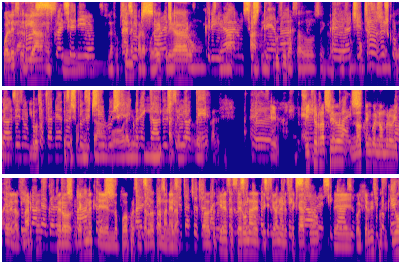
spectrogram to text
¿Cuáles serían este, las opciones para poder crear un sistema sistema anti-intrusos basados en anti intrusos com base no comportamento dispositivos conectados por IoT eh, Sí. Dicho rápido, no tengo el nombre No, ahorita de las marcas, pero déjame te lo puedo presentar de otra manera. Cuando tú quieres hacer una detección en este caso de cualquier dispositivo,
